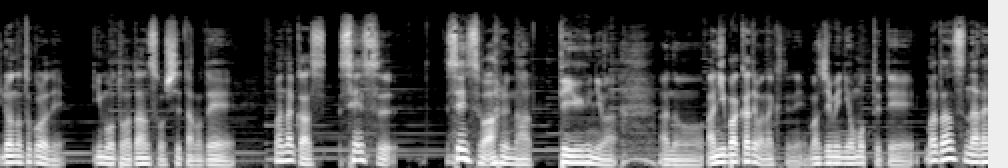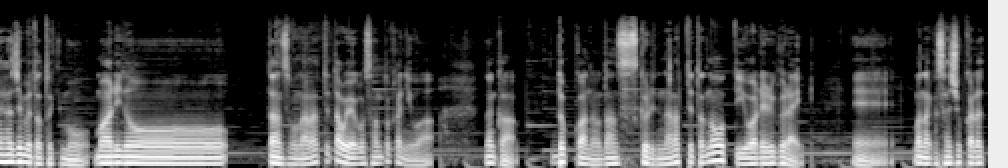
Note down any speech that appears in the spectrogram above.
いろんなところで妹はダンスをしてたのでまあなんかセンスセンスはあるなっていうふうにはあのアニバカではなくてね真面目に思ってて、まあ、ダンス習い始めた時も周りのダンスを習ってた親御さんとかにはなんかどっかのダンススクールで習ってたのって言われるぐらい、えーまあなんか最初からち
